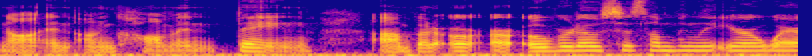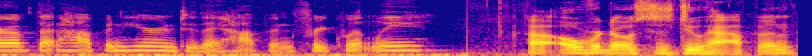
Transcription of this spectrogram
not an uncommon thing. Um, but are, are, overdoses something that you're aware of that happen here and do they happen frequently? Uh, overdoses do happen.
